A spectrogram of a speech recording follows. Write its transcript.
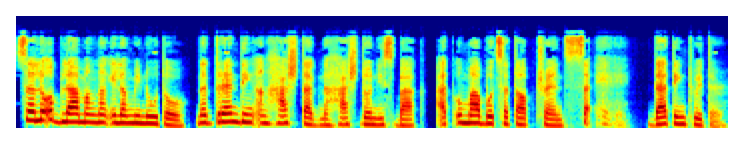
Sa loob lamang ng ilang minuto, nagtrending ang hashtag na #Donnie'sBack at umabot sa top trends sa eh, dating Twitter.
